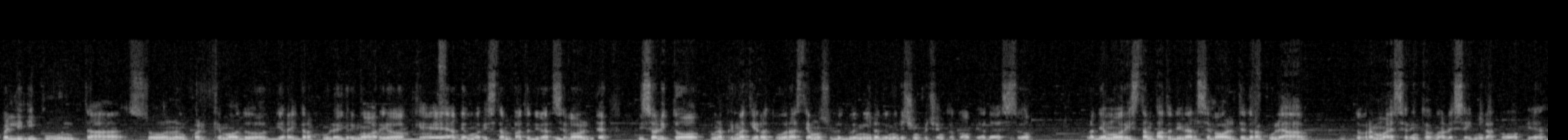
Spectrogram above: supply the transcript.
quelli di punta sono in qualche modo, direi, Dracula e Grimorio, che abbiamo ristampato diverse volte. Di solito una prima tiratura stiamo sulle 2000-2500 copie adesso. L'abbiamo ristampato diverse volte, Dracula dovremmo essere intorno alle 6000 copie.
